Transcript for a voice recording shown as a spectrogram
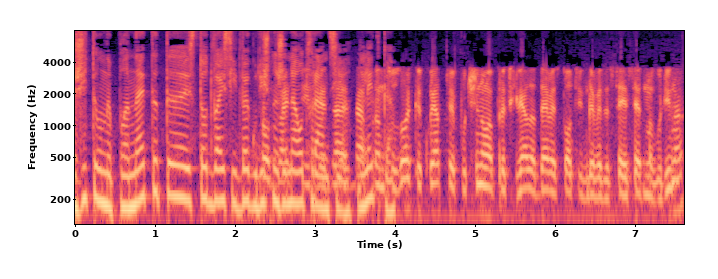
жител на планетата е 122 годишна 122, жена от Франция. Да, нали французойка, която е починала през 1997 година.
